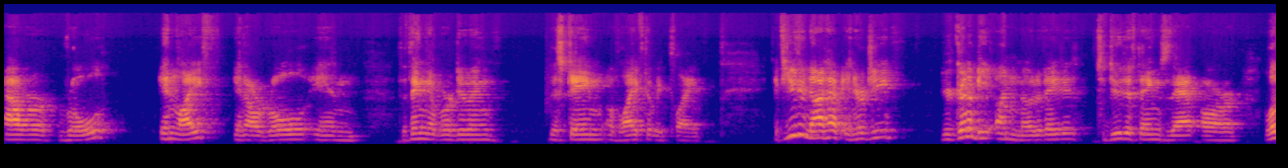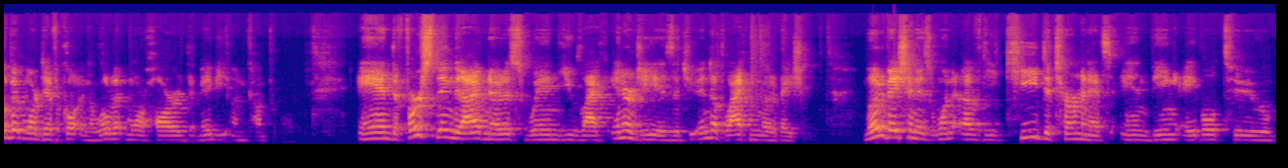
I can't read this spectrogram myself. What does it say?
our role in life, in our role in the thing that we're doing, this game of life that we play. If you do not have energy, you're going to be unmotivated to do the things that are a little bit more difficult and a little bit more hard that may be uncomfortable. And the first thing that I've noticed when you lack energy is that you end up lacking motivation. Motivation is one of the key determinants in being able to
